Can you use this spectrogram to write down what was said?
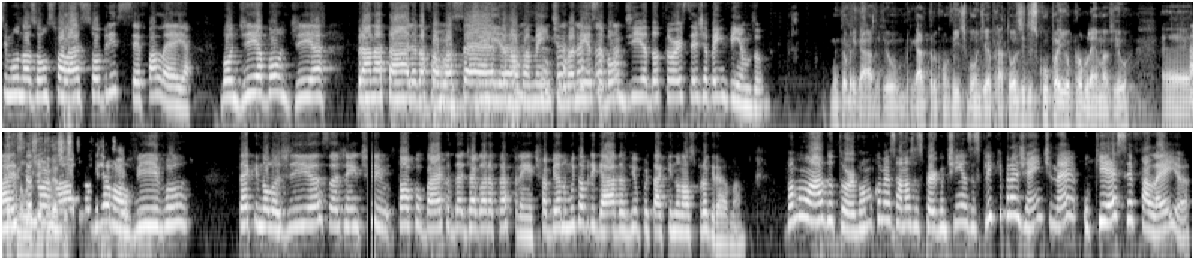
importantíssimo. Nós vamos falar sobre cefaleia. Bom dia, bom dia para a Natália da Fórmula bom 7. Bom dia novamente, Vanessa. bom dia, doutor. Seja bem-vindo. Muito obrigado, viu? Obrigado pelo convite. Bom dia para todos e desculpa aí o problema, viu? É, ah, tecnologia isso é normal, dessas programa ao vivo, tecnologias, a gente toca o barco de agora para frente. Fabiano, muito obrigada, viu, por estar aqui no nosso programa. Vamos lá, doutor, vamos começar nossas perguntinhas. Explique para a gente, né, o que é cefaleia?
